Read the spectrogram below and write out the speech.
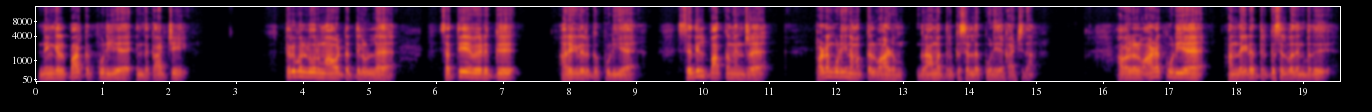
நீங்கள் பார்க்கக்கூடிய இந்த காட்சி திருவள்ளூர் மாவட்டத்தில் உள்ள சத்தியவேடுக்கு அருகில் இருக்கக்கூடிய செதில்பாக்கம் என்ற பழங்குடியின மக்கள் வாழும் கிராமத்திற்கு செல்லக்கூடிய காட்சிதான். அவர்கள் வாழக்கூடிய அந்த இடத்திற்கு செல்வதென்பது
